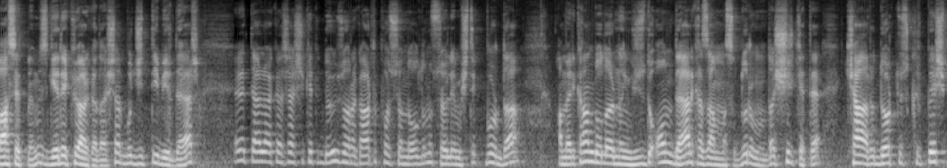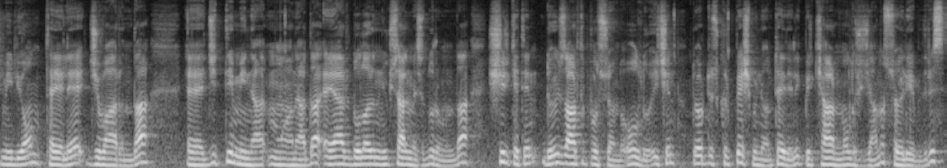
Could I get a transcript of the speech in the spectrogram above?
bahsetmemiz gerekiyor arkadaşlar. Bu ciddi bir değer. Evet değerli arkadaşlar şirketin döviz olarak artı pozisyonda olduğunu söylemiştik. Burada Amerikan dolarının %10 değer kazanması durumunda şirkete karı 445 milyon TL civarında e, ciddi manada eğer doların yükselmesi durumunda şirketin döviz artı pozisyonda olduğu için 445 milyon TL'lik bir karın oluşacağını söyleyebiliriz.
